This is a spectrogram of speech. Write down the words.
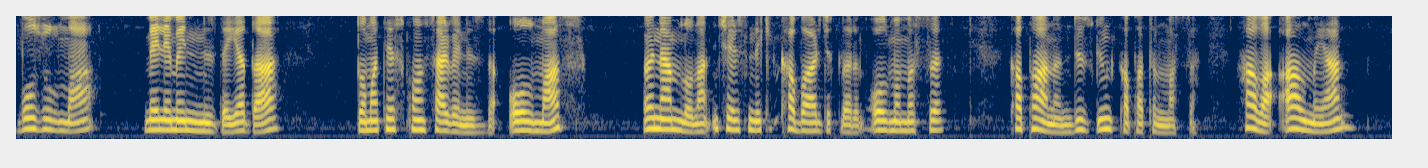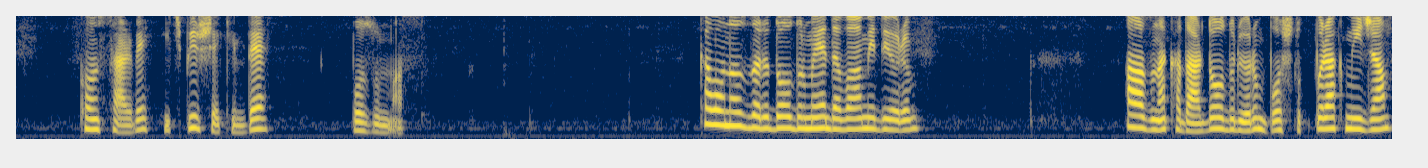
bozulma melemeninizde ya da domates konservenizde olmaz. Önemli olan içerisindeki kabarcıkların olmaması, kapağının düzgün kapatılması. Hava almayan konserve hiçbir şekilde bozulmaz. Kavanozları doldurmaya devam ediyorum. Ağzına kadar dolduruyorum. Boşluk bırakmayacağım.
